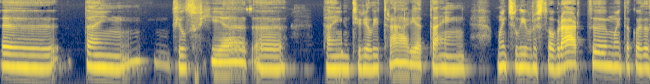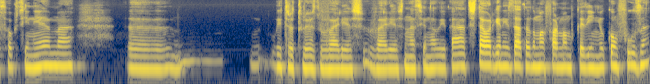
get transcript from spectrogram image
Uh, tem filosofia, uh, tem teoria literária, tem muitos livros sobre arte, muita coisa sobre cinema, uh, literaturas de várias, várias nacionalidades. Está organizada de uma forma um bocadinho confusa,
